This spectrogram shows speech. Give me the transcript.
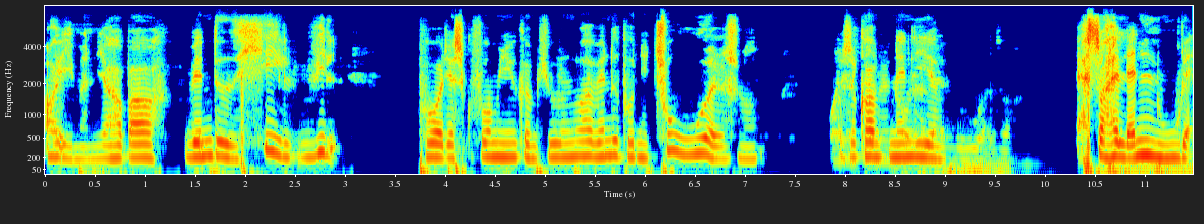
Er Øj, man, jeg har bare ventet helt vildt på, at jeg skulle få min nye computer. Nu har jeg ventet på den i to uger eller sådan noget. Og så kom den endelig hjem. Altså. Ja, så halvanden uge da.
